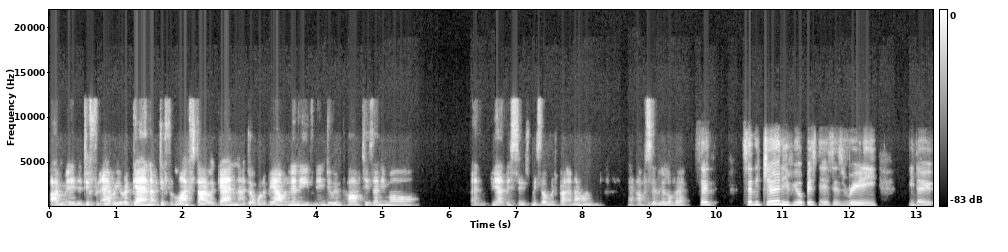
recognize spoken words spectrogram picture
I'm in a different area again, a different lifestyle again. I don't want to be out in an evening doing parties anymore. And yeah, this suits me so much better now, and I absolutely love it. So, so the journey of your business is really, you know,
